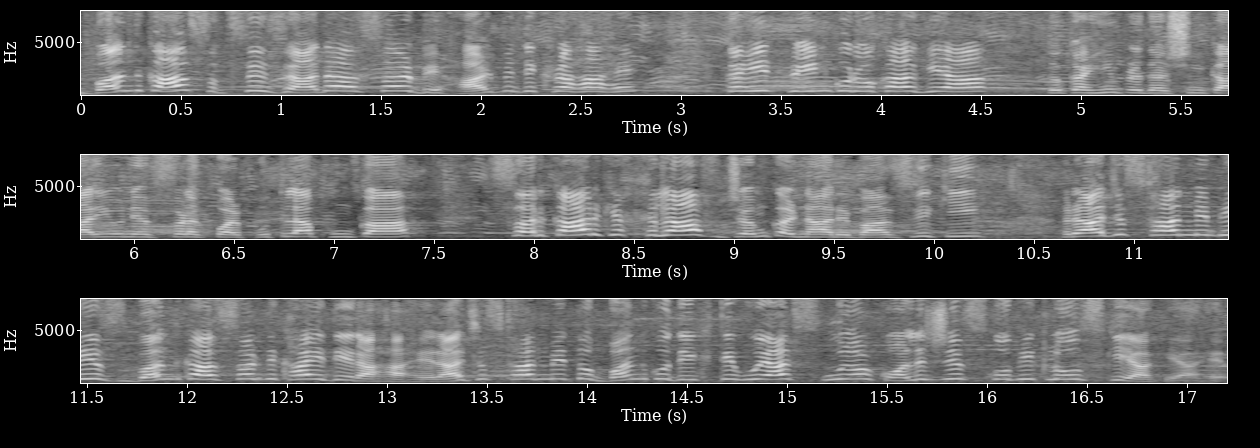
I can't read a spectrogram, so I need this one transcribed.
बंद का सबसे ज़्यादा असर बिहार में दिख रहा है। कहीं ट्रेन को रोका गया तो कहीं प्रदर्शनकारियों ने सड़क पर पुतला फूंका। सरकार के खिलाफ जमकर नारेबाजी की। राजस्थान में भी इस बंद का असर दिखाई दे रहा है। राजस्थान में तो बंद को देखते हुए आज स्कूल और कॉलेजेस को भी क्लोज किया गया है।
